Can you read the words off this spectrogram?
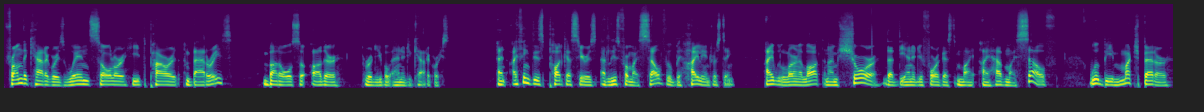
from the categories wind, solar, heat, power, and batteries, but also other renewable energy categories. And I think this podcast series, at least for myself, will be highly interesting. I will learn a lot, and I'm sure that the energy forecast my, I have myself will be much better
